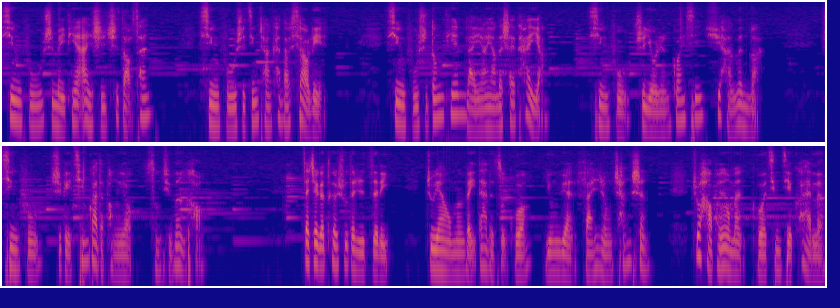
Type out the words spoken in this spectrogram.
幸福是每天按时吃早餐，幸福是经常看到笑脸，幸福是冬天懒洋洋的晒太阳，幸福是有人关心嘘寒问暖，幸福是给牵挂的朋友送去问候。在这个特殊的日子里，祝愿我们伟大的祖国永远繁荣昌盛，祝好朋友们国庆节快乐，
